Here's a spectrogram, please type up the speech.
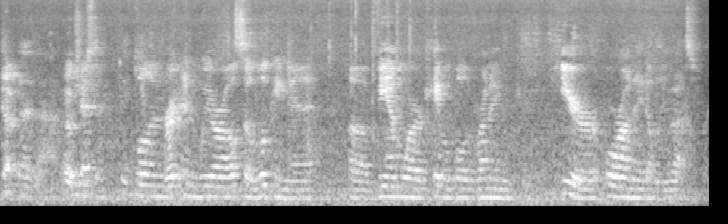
Yeah. But, uh, Okay. interesting. Well, and, and we are also looking at uh, VMware capable of running here or on AWS, for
